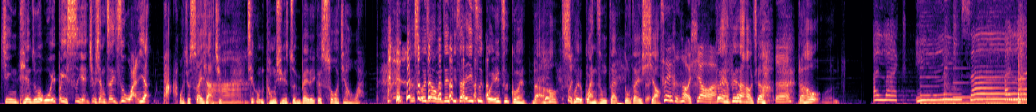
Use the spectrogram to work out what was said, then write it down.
今天如果违背誓言，就像这一只碗一样，啪，我就摔下去。啊结果我们同学准备了一个塑胶碗，这 个塑胶碗在地上一直滚，一直滚，然后所有的观众在都在笑，这也很好笑啊。对，非常好笑。然后 I like Ealing Sound. I like radio.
